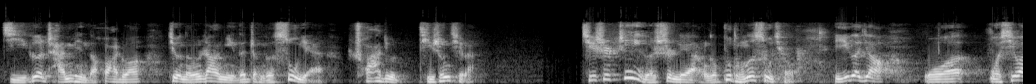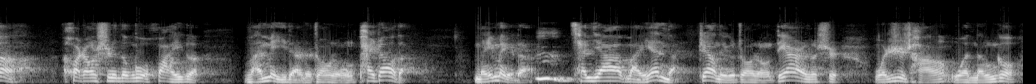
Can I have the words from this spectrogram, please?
几个产品的化妆就能让你的整个素颜唰就提升起来。其实这个是两个不同的诉求，一个叫我我希望化妆师能给我画一个完美一点的妆容，拍照的美美的，参加晚宴的这样的一个妆容。第二个是。我日常我能够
